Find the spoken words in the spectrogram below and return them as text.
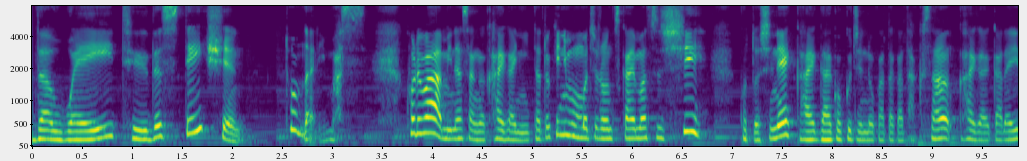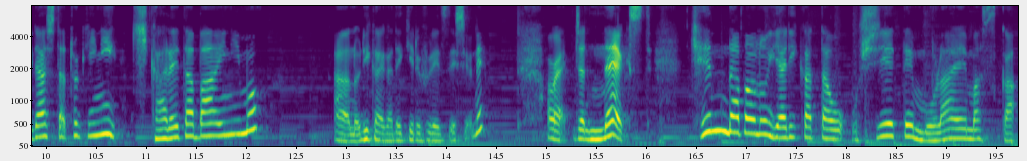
the way to the station? となります。これは皆さんが海外に行った時にももちろん使えますし、今年ね、外国人の方がたくさん海外からいらした時に聞かれた場合にもあの理解ができるフレーズですよね。Alright, じゃあ next けん玉のやり方を教えてもらえますか？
